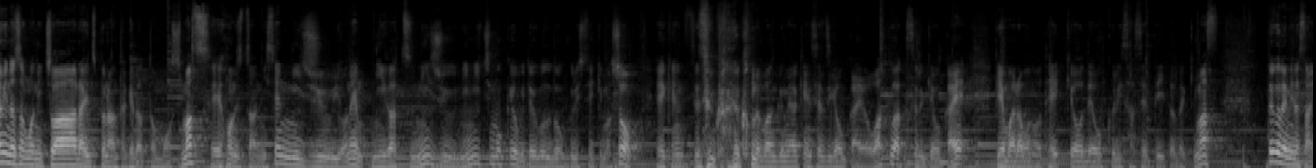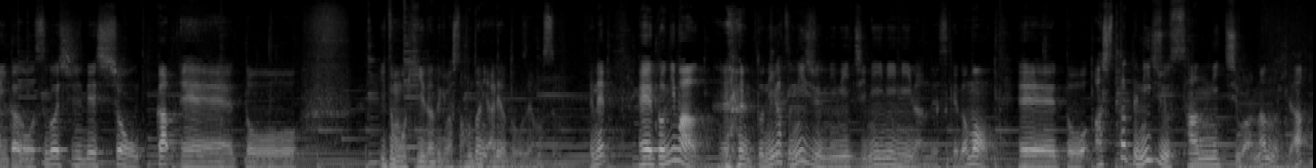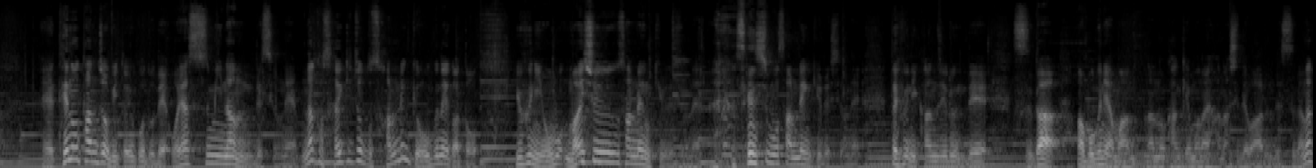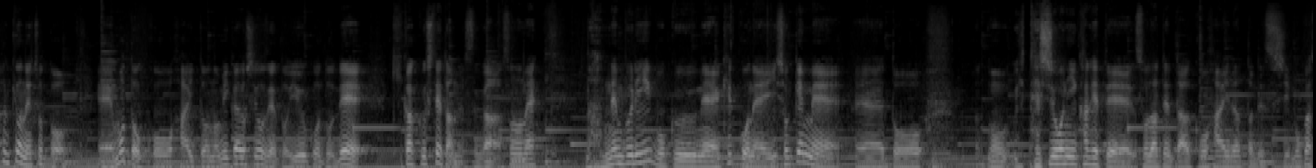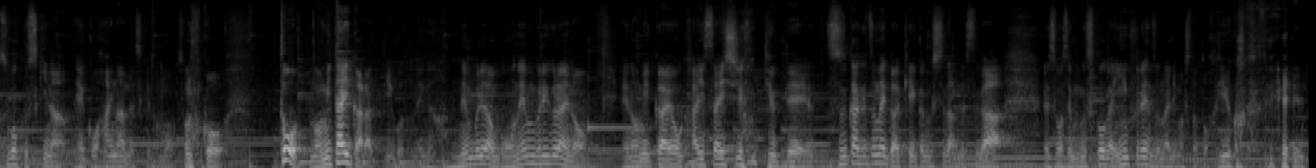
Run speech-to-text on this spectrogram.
はい皆さんこんにちは。ライズプラン武田と申します、えー、本日は2024年2月22日木曜日ということでお送りしていきましょう、えー、建設 この番組は建設業界をワクワクする業界へ現場ラボの提供でお送りさせていただきます。ということで皆さんいかがお過ごしでしょうか。えー、っといつもお聞きいただきました本当にありがとうございます。でね、えーと、今、えーと、2月22日222なんですけども、えーと、と明日って23日は何の日だ？えー、手の誕生日ということでお休みなんですよね。なんか最近ちょっと3連休多くねえかというふうに思毎週3連休ですよね。先週も3連休ですよね。というふうに感じるんですが、まあ、僕にはまあ何の関係もない話ではあるんですがなんか今日ねちょっと、えー、元後輩と飲み会をしようぜということで企画してたんですがそのね何年ぶり？僕ね結構ね一生懸命えっ、ー、と手塩にかけて育てた後輩だったですし僕はすごく好きな後輩なんですけどもその子と飲みたいからっていうことで何年ぶりは5年ぶりぐらいの飲み会を開催しようって言って数か月前から計画してたんですがすみません息子がインフルエンザになりましたということで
